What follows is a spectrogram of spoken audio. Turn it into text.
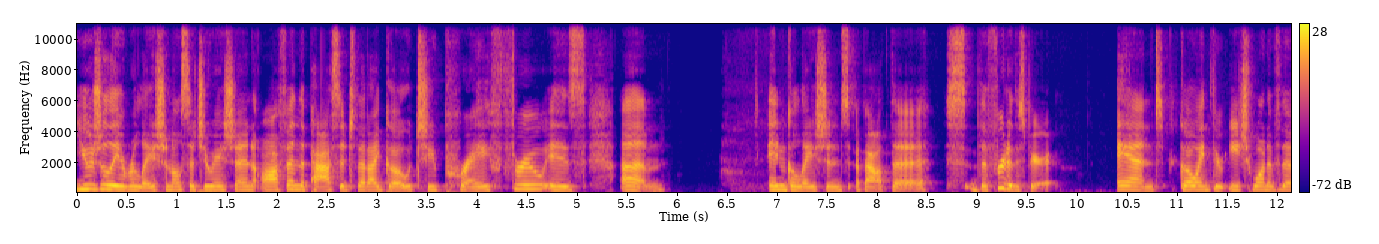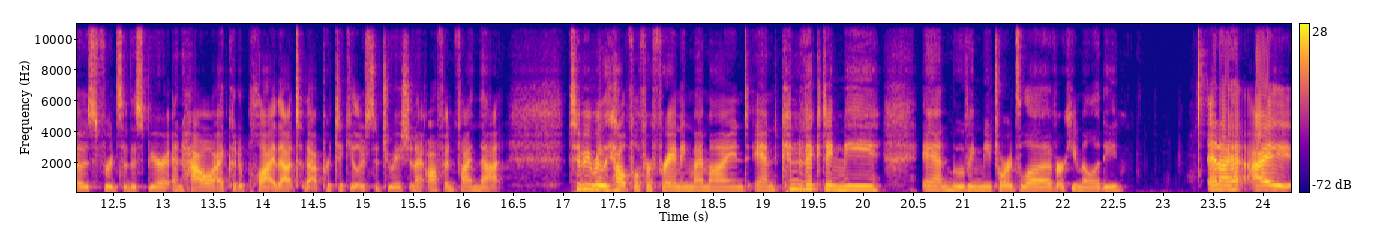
usually a relational situation, often the passage that I go to pray through is um in Galatians about the the fruit of the spirit and going through each one of those fruits of the spirit and how I could apply that to that particular situation. I often find that to be really helpful for framing my mind and convicting me and moving me towards love or humility and I, I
